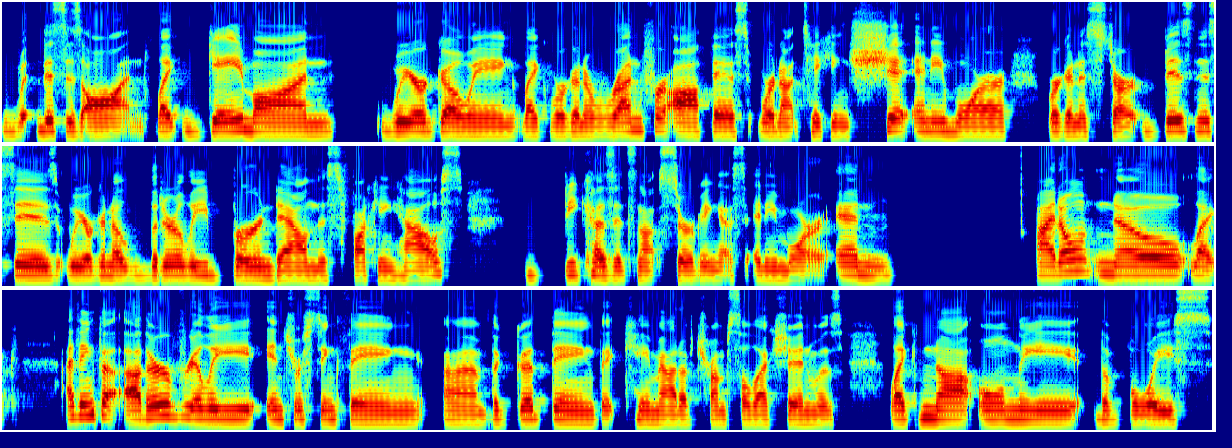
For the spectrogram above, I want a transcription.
w- this is on. Like game on. We're going like we're going to run for office. We're not taking shit anymore. We're going to start businesses. We are going to literally burn down this fucking house because it's not serving us anymore and i don't know like i think the other really interesting thing um, the good thing that came out of trump's election was like not only the voice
